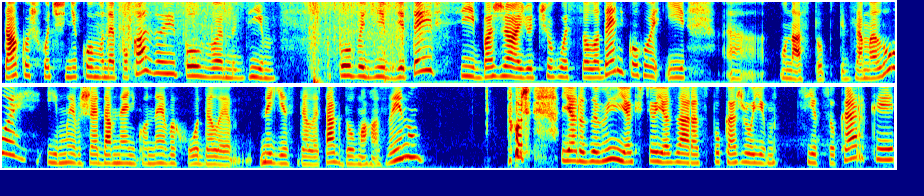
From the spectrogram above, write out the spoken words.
також, хоч нікому не показую, повен дім. Повен дім дітей, всі бажають чогось солоденького, і е, у нас тут під замело, і ми вже давненько не виходили, не їздили так до магазину. Тож я розумію, якщо я зараз покажу їм ці цукерки,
